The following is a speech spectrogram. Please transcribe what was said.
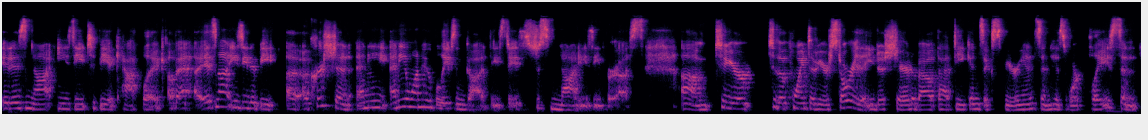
it is not easy to be a Catholic. It's not easy to be a, a Christian. Any anyone who believes in God these days, it's just not easy for us. Um, to your to the point of your story that you just shared about that deacon's experience in his workplace and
